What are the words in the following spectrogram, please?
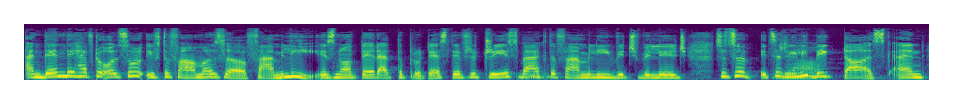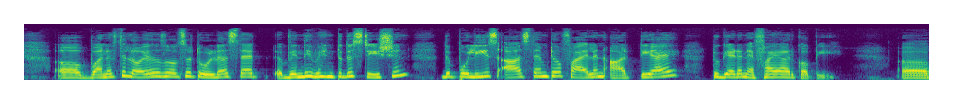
and then they have to also if the farmer's uh, family is not there at the protest they have to trace back the family which village. So it's a it's a really Yeah. big task. And uh, one of the lawyers also told us that when they went to the station the police asked them to file an rti to get an fir copy uh,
